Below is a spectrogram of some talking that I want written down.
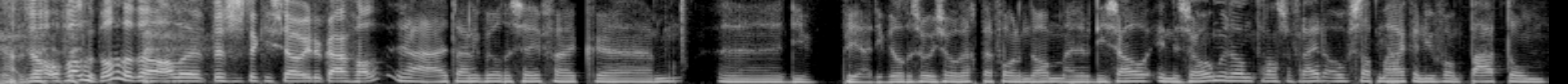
Ja, het is wel opvallend toch, dat al alle puzzelstukjes zo in elkaar vallen. uiteindelijk wilde Zeefuik... ehm, eh, die, ja, die wilde sowieso weg bij Volendam. En die zou in de zomer dan transfervrij de overstap maken. En nu voor een paar ton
